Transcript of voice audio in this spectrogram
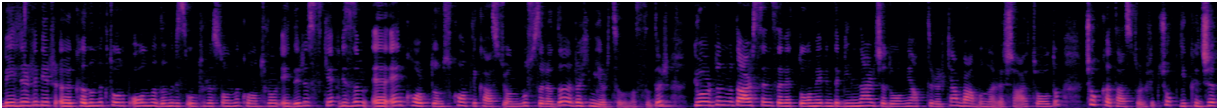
belirli bir e, kalınlıkta olup olmadığını biz ultrasonla kontrol ederiz ki bizim e, en korktuğumuz komplikasyon bu sırada rahim yırtılmasıdır. Gördün mü derseniz evet doğum evinde binlerce doğum yaptırırken ben bunlara şahit oldum. Çok katastrofik, çok yıkıcı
